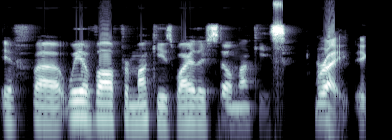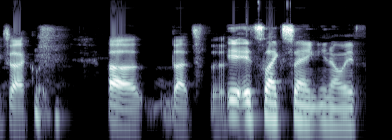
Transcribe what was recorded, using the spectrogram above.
if uh, we evolved from monkeys, why are there still monkeys? Right, exactly. uh, that's the It's like saying, you know, if,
